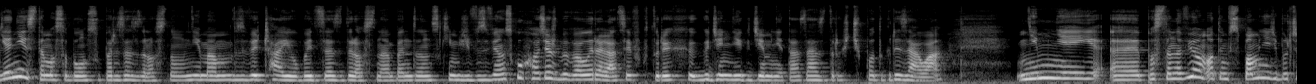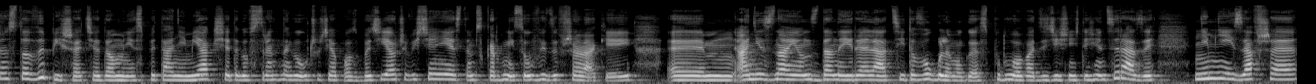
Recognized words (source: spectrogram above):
Ja nie jestem osobą super zazdrosną, nie mam w zwyczaju być zazdrosna, będąc kimś w związku, chociaż bywały relacje, w których gdzie niegdzie mnie ta zazdrość podgryzała. Niemniej e, postanowiłam o tym wspomnieć, bo często wy piszecie do mnie z pytaniem, jak się tego wstrętnego uczucia pozbyć. Ja oczywiście nie jestem skarbnicą wiedzy wszelakiej, a nie znając danej relacji, to w ogóle mogę spudłować z 10 tysięcy razy. Niemniej zawsze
